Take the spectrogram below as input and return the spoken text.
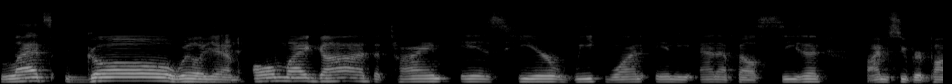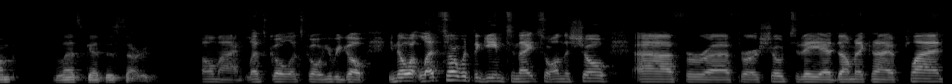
Let's go, William. Oh my God, the time is here. Week one in the NFL season. I'm super pumped. Let's get this started. Oh my, let's go, let's go. Here we go. You know what? Let's start with the game tonight. So on the show, uh, for uh, for our show today, uh, Dominic and I have planned.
